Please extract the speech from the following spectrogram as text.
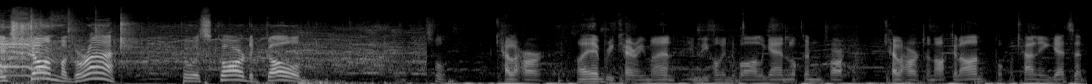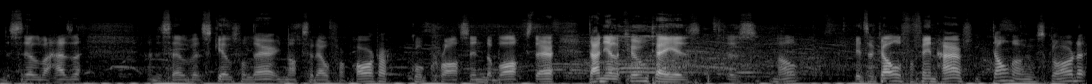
It's Sean McGrath who has scored the goal. So Kelleher, uh, every Kerry man in behind the ball again, looking for Kelleher to knock it on. But McCallion gets it, and the Silva has it. And the Silva is skillful there. He knocks it out for Porter. Good cross in the box there. Daniel Akunte is, is no. It's a goal for Finn Harps. We don't know who scored it.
